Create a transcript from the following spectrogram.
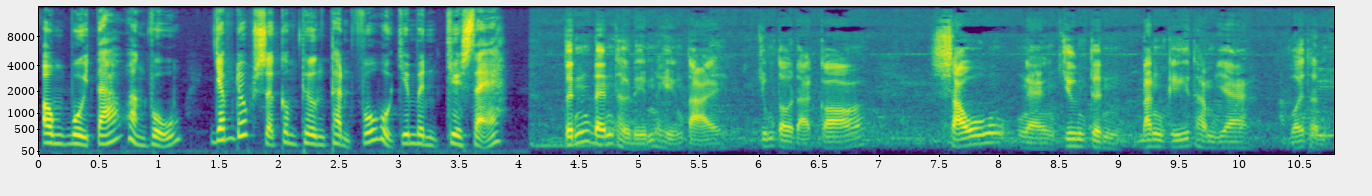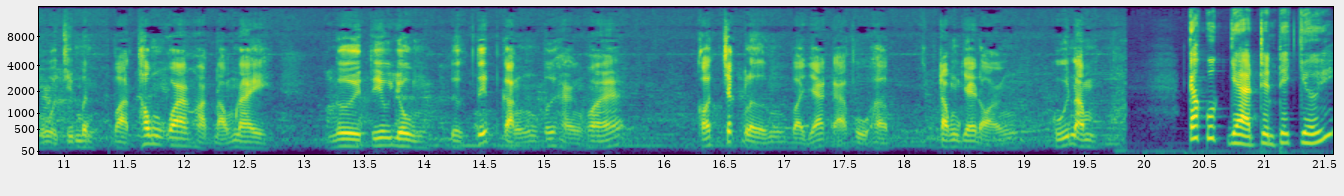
Ông Bùi Tá Hoàng Vũ, Giám đốc Sở Công Thương thành phố Hồ Chí Minh chia sẻ. Tính đến thời điểm hiện tại, chúng tôi đã có 6.000 chương trình đăng ký tham gia với thành phố Hồ Chí Minh và thông qua hoạt động này, người tiêu dùng được tiếp cận với hàng hóa có chất lượng và giá cả phù hợp trong giai đoạn cuối năm. Các quốc gia trên thế giới,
